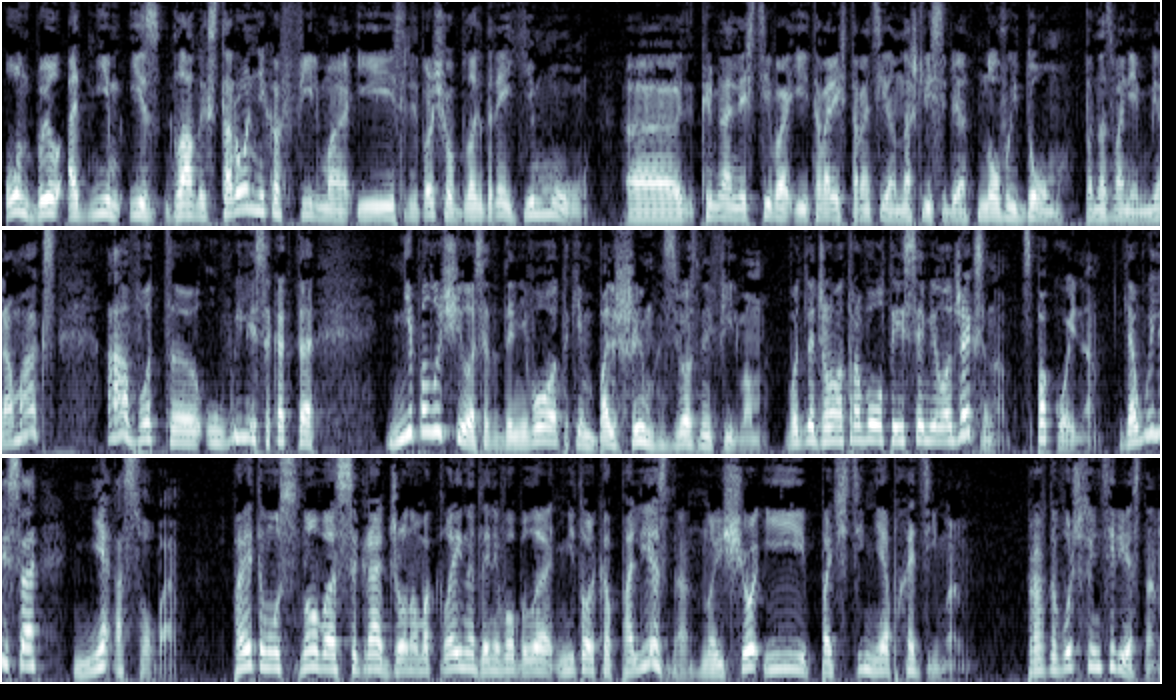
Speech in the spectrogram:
он был одним из главных сторонников фильма, и, среди прочего, благодаря ему э, «Криминальное чтиво» и «Товарищ Тарантино» нашли себе новый дом под названием «Мирамакс», а вот э, у Уиллиса как-то не получилось это для него таким большим звездным фильмом. Вот для Джона Траволта и Сэмюэла Джексона спокойно. Для Уиллиса не особо. Поэтому снова сыграть Джона Маклейна для него было не только полезно, но еще и почти необходимо. Правда, вот что интересно.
